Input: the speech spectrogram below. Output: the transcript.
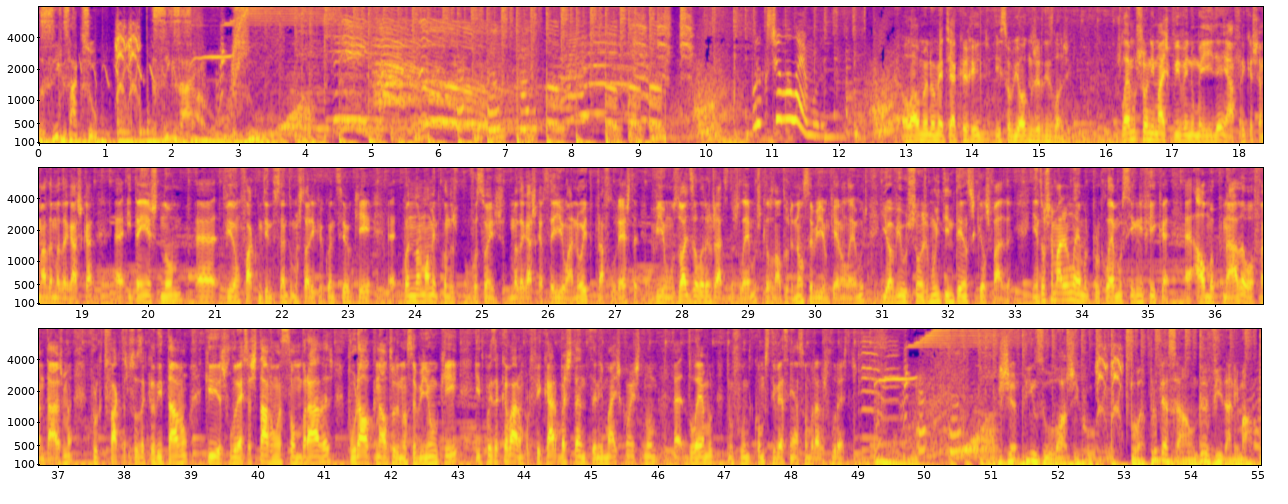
Zig-Zag Zoo. Zig-Zag Zoo. Por que se chama lémur? Olá, o meu nome é Tiago Carrilho e sou biólogo no Jardim Zoológico. Os lémures são animais que vivem numa ilha em África chamada Madagascar eh, e têm este nome eh, devido a um facto muito interessante, uma história que aconteceu que é eh, quando normalmente quando as povoações de Madagascar saíam à noite para a floresta, viam os olhos alaranjados dos lémures, que eles na altura não sabiam que eram lémures, e ouviam os sons muito intensos que eles fazem. E então chamaram lémur, porque lémur significa alma penada ou fantasma, porque de facto as pessoas acreditavam que as florestas estavam assombradas por algo que na altura não sabiam o quê, e depois acabaram por ficar bastantes animais com este nome de lémur, no fundo, como se estivessem a assombrar as florestas. Jardim Zoológico pela proteção da vida animal.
